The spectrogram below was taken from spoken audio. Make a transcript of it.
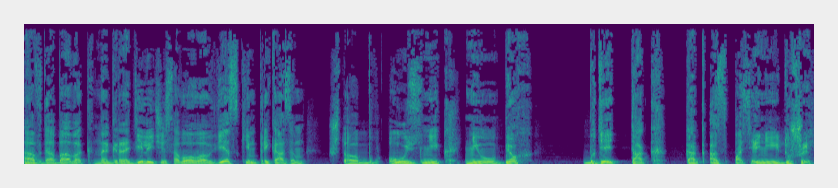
А вдобавок наградили часового веским приказом, чтоб узник не убег, бдеть так, как о спасении души.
